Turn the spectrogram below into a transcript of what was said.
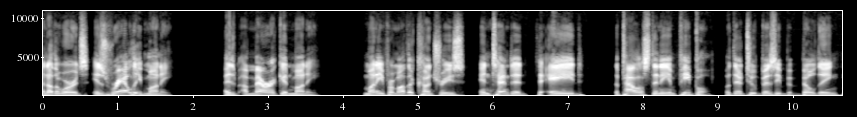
In other words, Israeli money, American money, money from other countries intended to aid the Palestinian people. But they're too busy b- building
